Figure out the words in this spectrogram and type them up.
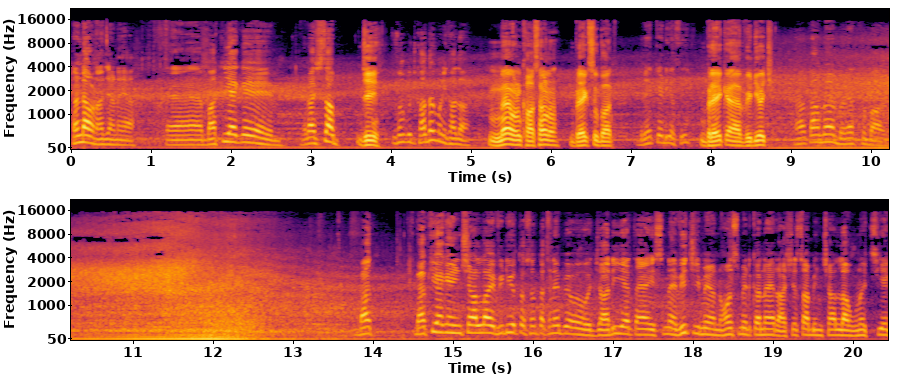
ठंडा होना जाने बाकी है के राज साहब जी। तुम कुछ खादा को नहीं खादा मैं हूँ खासा ना ब्रेक सुबह ब्रेक केडी होसी ब्रेक है वीडियो च। हाँ काम है ब्रेक सुबह बात बाकी आगे इंशाल्लाह वीडियो तो तकने पे जारी है तय इसने विच में अनाउंसमेंट करना है राशिद साहब इंशाल्लाह उन्हें चाहिए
